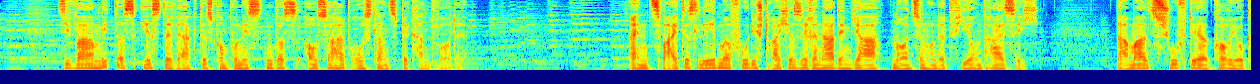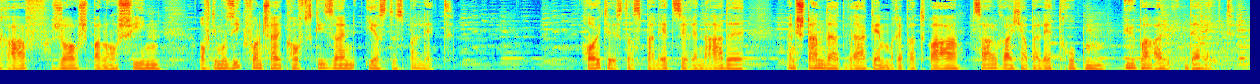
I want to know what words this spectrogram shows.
Sie war mit das erste Werk des Komponisten, das außerhalb Russlands bekannt wurde. Ein zweites Leben erfuhr die Streicherserenade im Jahr 1934. Damals schuf der Choreograf Georges Balanchine auf die Musik von Tschaikowski sein erstes Ballett. Heute ist das Ballett Serenade ein Standardwerk im Repertoire zahlreicher Balletttruppen überall in der Welt.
